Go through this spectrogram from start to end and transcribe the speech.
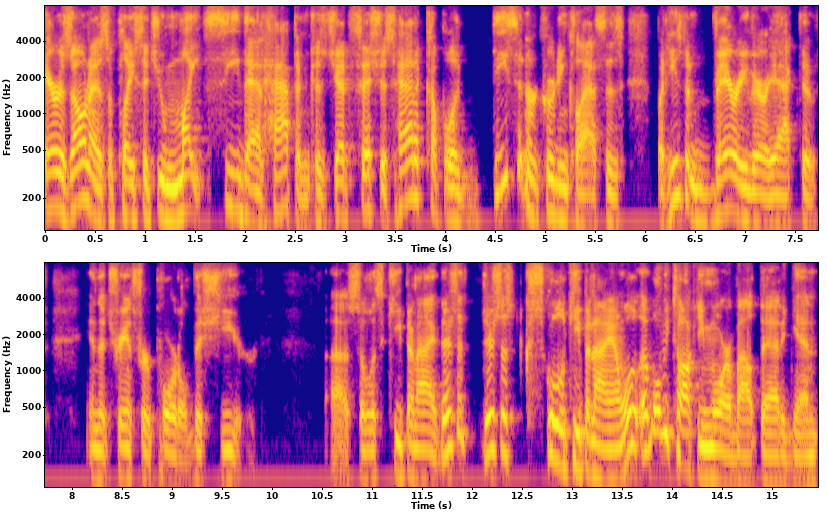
Arizona is a place that you might see that happen because Jedd Fisch has had a couple of decent recruiting classes, but he's been very, very active in the transfer portal this year. Uh, so let's keep an eye. There's a there's a school to keep an eye on. We'll we'll be talking more about that again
